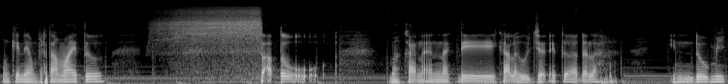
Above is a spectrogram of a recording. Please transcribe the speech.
Mungkin yang pertama itu satu. Makanan enak di kala hujan itu adalah Indomie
